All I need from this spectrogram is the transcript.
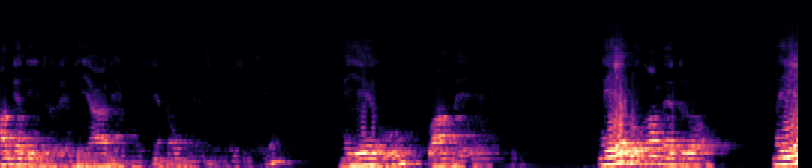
အဂတိဆိုတဲ့တရားတွေကိုကျင့်သုံးမယ်ဆိုလို့ရှိရင်ငရဲကိုသွားမယ်တဲ့ ငရဲကိုသွားမယ်ဆိုတော့ငရဲ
